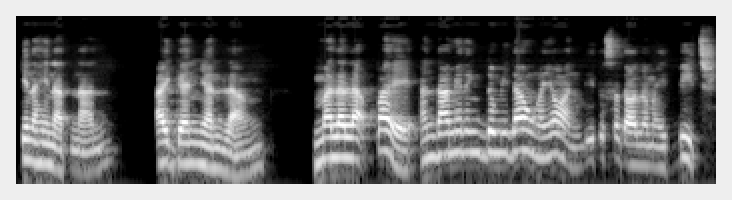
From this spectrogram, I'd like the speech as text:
kinahinatnan ay ganyan lang. Malala pa eh. Ang dami ring dumi daw ngayon dito sa Dolomite Beach.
